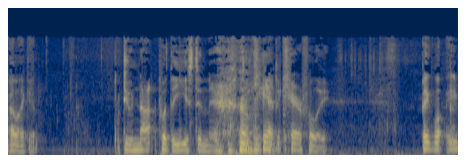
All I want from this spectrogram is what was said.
I like it. Do not put the yeast in there. Decant it carefully. Big, you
